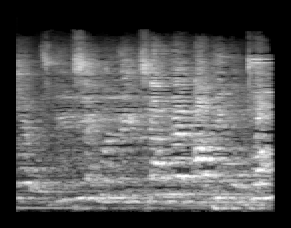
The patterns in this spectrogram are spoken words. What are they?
church. We tell them our people don't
